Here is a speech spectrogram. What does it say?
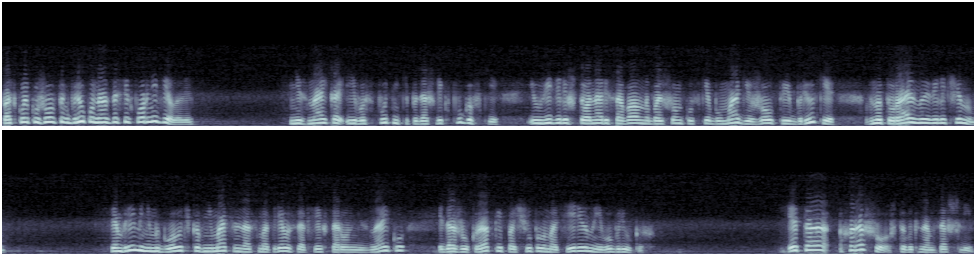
поскольку желтых брюк у нас до сих пор не делали. Незнайка и его спутники подошли к Пуговке и увидели, что она рисовала на большом куске бумаги желтые брюки в натуральную величину. Тем временем иголочка внимательно осмотрела со всех сторон Незнайку и даже украдкой пощупала материю на его брюках. «Это хорошо, что вы к нам зашли»,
